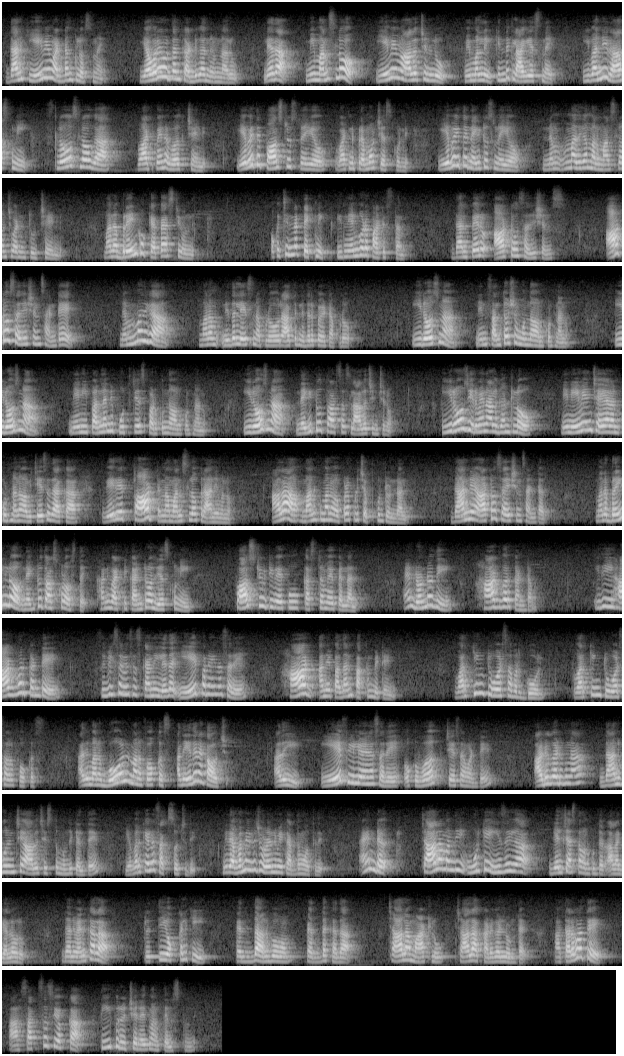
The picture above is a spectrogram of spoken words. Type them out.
దానికి ఏమేమి అడ్డంకులు వస్తున్నాయి? ఎవరెవరు దానికి అడ్డుగా ఉన్నారు లేదా మీ మనసులో ఏమేమి ఆలోచనలు మిమ్మల్ని కిందకి లాగేస్తున్నాయి? ఇవన్నీ రాసుకుని స్లో స్లోగా వాటిపైన వర్క్ చేయండి. ఏవైతే పాజిటివ్స్ ఉన్నాయో వాటిని ప్రమోట్ చేసుకోండి. ఏవైతే నెగిటివ్స్ ఉన్నాయో నెమ్మదిగా మన మనసులోంచి వాటిని తుడిచేయండి. మన బ్రెయిన్కి ఒక కెపాసిటీ ఉంది. ఒక చిన్న టెక్నిక్ ఇది నేను కూడా పాటిస్తాను. దాని పేరు ఆటో సజెషన్స్ ఆటో సజెషన్స్ అంటే నెమ్మదిగా మనం నిద్రలేసినప్పుడు రాత్రి నిద్రపోయేటప్పుడు ఈ రోజున నేను సంతోషంగా ఉందాం అనుకుంటున్నాను. ఈ రోజున నేను ఈ పనులన్నీ పూర్తి చేసి పడుకుందాం అనుకుంటున్నాను. ఈ రోజున నెగిటివ్ థాట్స్ అసలు ఆలోచించను. ఈరోజు ఇరవై నాలుగు గంటల్లో నేను ఏమేం చేయాలనుకుంటున్నానో అవి చేసేదాకా వేరే థాట్ నా మనసులోకి రానివ్వను. అలా మనకు మనం ఎప్పుడప్పుడు చెప్పుకుంటూ ఉండాలి. దాన్నే ఆటో సజెషన్స్ అంటారు. మన బ్రెయిన్లో నెగిటివ్ థాట్స్ కూడా వస్తాయి. కానీ వాటిని కంట్రోల్ చేసుకుని పాజిటివిటీ వైపు కష్టం వైపు వెళ్ళాలి. అండ్ రెండోది హార్డ్ వర్క్ అంటాం. ఇది హార్డ్ వర్క్ అంటే సివిల్ సర్వీసెస్ కానీ లేదా ఏ పనైనా సరే హార్డ్ అనే పదాన్ని పక్కన పెట్టేయండి. Working towards our goal working towards our focus. అది మన గోల్ మన ఫోకస్ అది ఏదైనా కావచ్చు. అది ఏ ఫీల్డ్ అయినా సరే ఒక వర్క్ చేసామంటే అడుగడుగునా దాని గురించి ఆలోచిస్తూ ముందుకెళ్తే ఎవరికైనా సక్సెస్ వచ్చింది మీరు ఎవరినైనా చూడండి మీకు అర్థమవుతుంది. అండ్ చాలామంది ఊరికే ఈజీగా గెలిచేస్తాం అనుకుంటారు అలా గెలవరు. దాని వెనకాల ప్రతి ఒక్కరికి పెద్ద అనుభవం పెద్ద కథ చాలా మాటలు చాలా కడగళ్ళు ఉంటాయి. ఆ తర్వాతే ఆ సక్సెస్ యొక్క తీపి రుచి అనేది మనకు తెలుస్తుంది.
